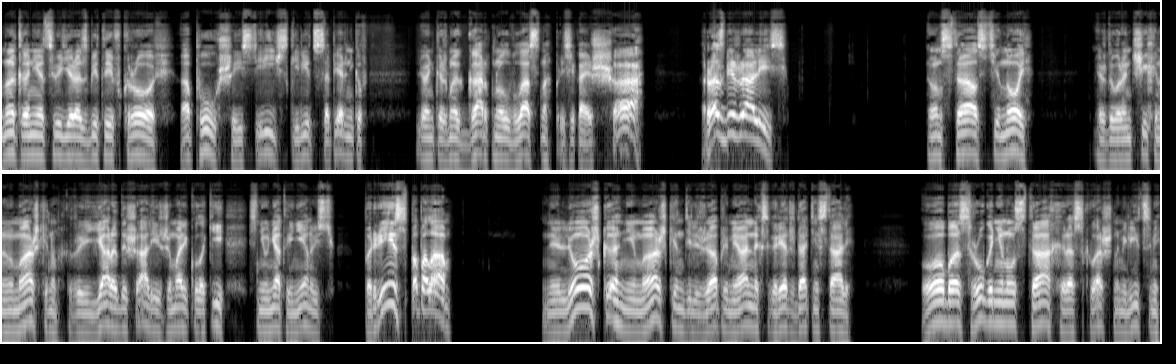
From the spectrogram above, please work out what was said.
Наконец, видя разбитые в кровь, опухшие, истерические лица соперников, Ленька жмых гаркнул властно, пресекая «Ша! Разбежались!» Он стал стеной, между Ворончихиным и Машкиным, которые яро дышали и сжимали кулаки с неунятой ненавистью. Приз пополам! Ни Лёшка, ни Машкин дележа премиальных сигарет ждать не стали. Оба с руганью на устах и расквашенными лицами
